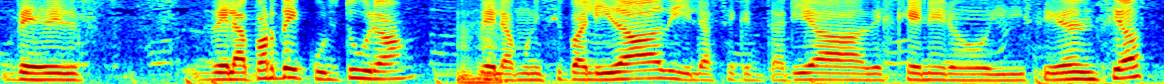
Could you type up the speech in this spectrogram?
desde de la parte de cultura de la municipalidad y la secretaría de género y disidencias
